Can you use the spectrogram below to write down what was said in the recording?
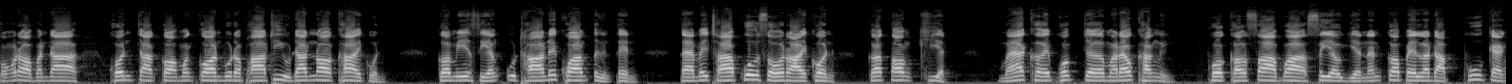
ของเราบรรดา คนจากเกาะมังกรบุรพาที่อยู่ด้านนอกค่ายกุนก็มีเสียงอุทานด้วยความตื่นเต้น แต่ไม่ช้าผู้โสหลายคนก็ต้องเครียด แม้เคยพบเจอมาแล้วครั้งหนึ่ง พวกเขาทราบว่าเซียวเหยียนนั้นก็เป็นระดับผู้แก่ง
